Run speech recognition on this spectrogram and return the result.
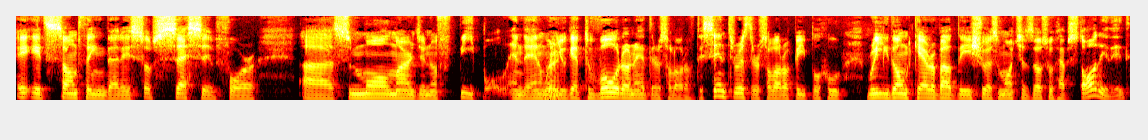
It's something that is obsessive for a small margin of people, and then when right. you get to vote on it, there's a lot of disinterest. There's a lot of people who really don't care about the issue as much as those who have studied it.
